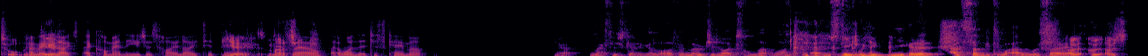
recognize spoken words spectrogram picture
Totally. I really do. liked that comment that you just highlighted there yeah, as magic. well. That one that just came up. Yeah, Matthew's getting a lot of emoji likes on that one. Um, Steve, were you, were you going to add something to what Alan was saying? I, I, was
